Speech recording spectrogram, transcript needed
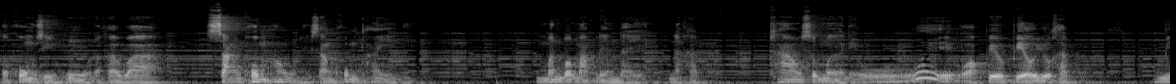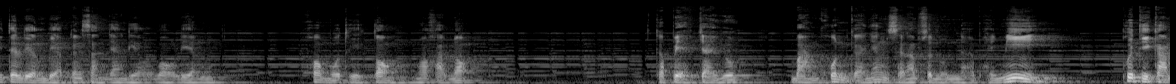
ก็คงสิหูนะครับว่า สังคมเฮาในสังคมไทยนี่มันบ่มักเรื่องใดนะครับข่าวเสมอนี่โอ้ยออกเปียวๆอยู่ครับ มีแต่เรื่องแบบจังสันอย่างเดียวเว้าเรียงความบ่ถูกต้องเนาะครับเนาะก็แปลกใจอยู่ บางคนก็ยังสนับสนุนนะครับให้มีพฤติกรรม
